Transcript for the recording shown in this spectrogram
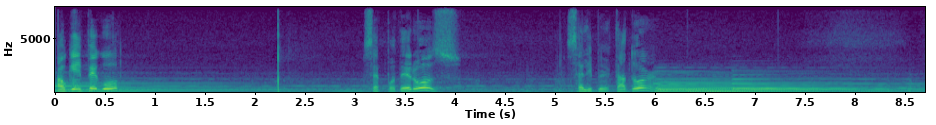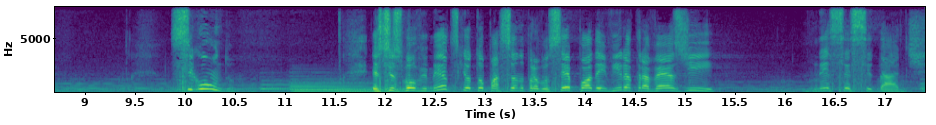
Alguém pegou? Você é poderoso, você é libertador. Segundo, estes movimentos que eu estou passando para você podem vir através de necessidade.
